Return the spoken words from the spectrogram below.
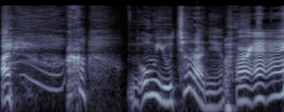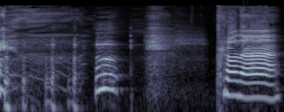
너무 요철 아니에요? 그러나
